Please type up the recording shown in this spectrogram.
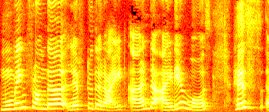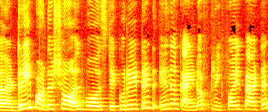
moving from the left to the right and the idea was his uh, drape or the shawl was decorated in a kind of trefoil pattern.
